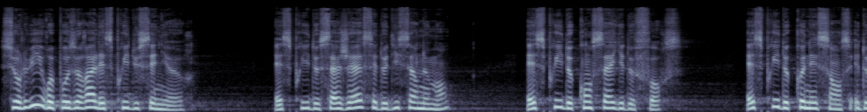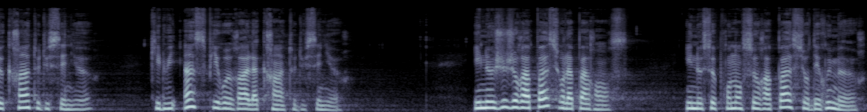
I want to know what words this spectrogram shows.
Sur lui reposera l'esprit du Seigneur, esprit de sagesse et de discernement, esprit de conseil et de force, esprit de connaissance et de crainte du Seigneur, qui lui inspirera la crainte du Seigneur. Il ne jugera pas sur l'apparence, il ne se prononcera pas sur des rumeurs.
